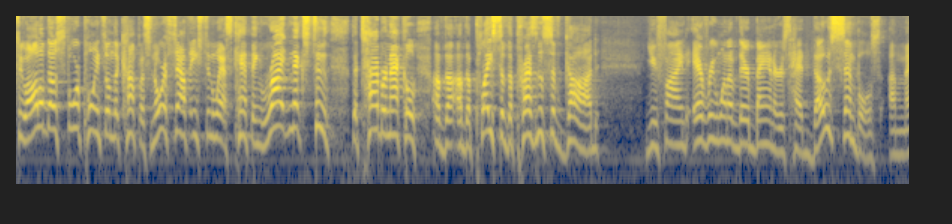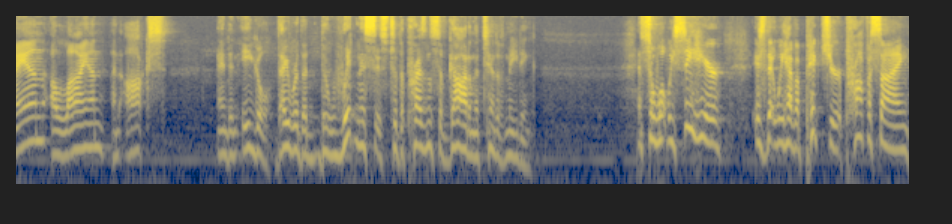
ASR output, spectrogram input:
to all of those four points on the compass north, south, east, and west camping right next to the tabernacle of the, of the place of the presence of God you find every one of their banners had those symbols a man, a lion, an ox, and an eagle. They were the, the witnesses to the presence of God in the tent of meeting. And so, what we see here is that we have a picture prophesying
